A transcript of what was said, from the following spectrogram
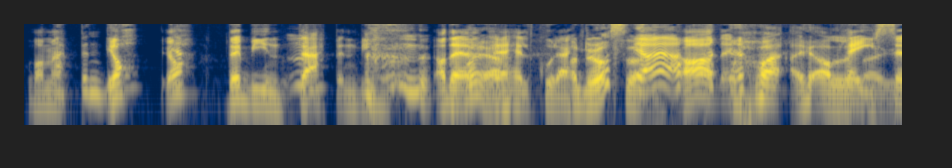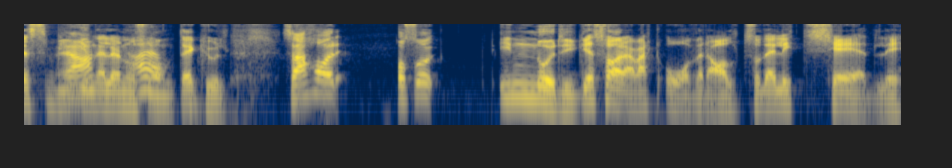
Hva med? Appen Ja, Bean? ja, det er Bean. Det er appen Bean. Ja, det, det er helt korrekt. korrekt. du også? Ja, ja. Ja, det er Hva i alle dager? Places Bean Ja, eller noe ja, ja. sånt. Det er kult. Så jeg har også I Norge så har jeg vært overalt, så det er litt kjedelig.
